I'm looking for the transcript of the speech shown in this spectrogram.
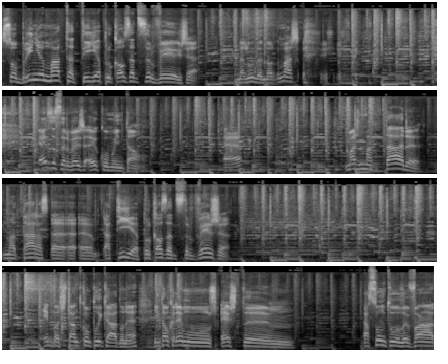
sobrinha mata tia por causa de cerveja na Lunda Norte. Mas essa cerveja é como então? É? Mas matar, matar a, a- a- a tia por causa de cerveja é bastante complicado, né? Então queremos este hum, assunto levar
